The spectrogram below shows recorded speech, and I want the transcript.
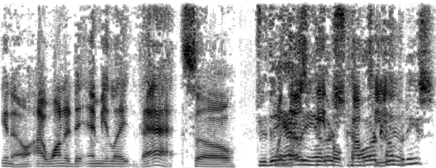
you know I wanted to emulate that. So do they when have those any other smaller you- companies?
